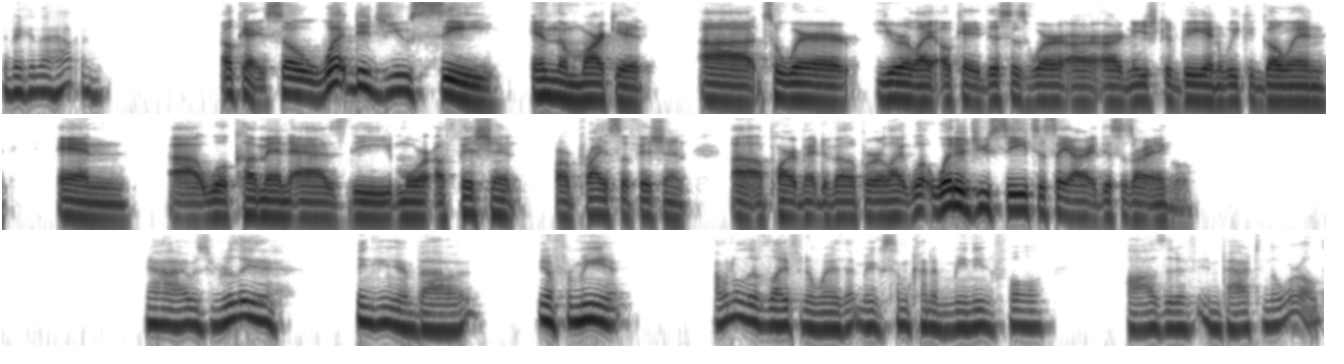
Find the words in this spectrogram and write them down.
in making that happen. Okay, so what did you see in the market uh to where you're like, okay, this is where our, our niche could be, and we could go in and uh we'll come in as the more efficient or price efficient uh, apartment developer? Like what what did you see to say, all right, this is our angle? Yeah, I was really thinking about, you know, for me, I want to live life in a way that makes some kind of meaningful, positive impact in the world.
